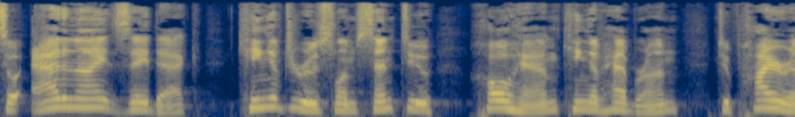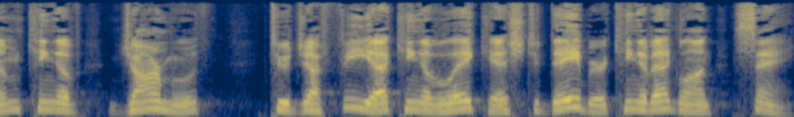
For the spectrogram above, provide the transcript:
So Adonai Zedek, king of Jerusalem, sent to Hoham, king of Hebron, to Piram, king of Jarmuth, to Japhia, king of Lachish, to Debir, king of Eglon, saying,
